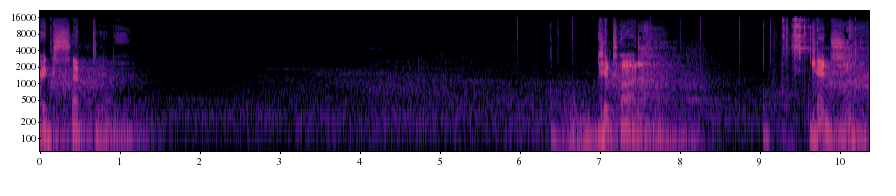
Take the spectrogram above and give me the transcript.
accepted. Kitana. Kenshi.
